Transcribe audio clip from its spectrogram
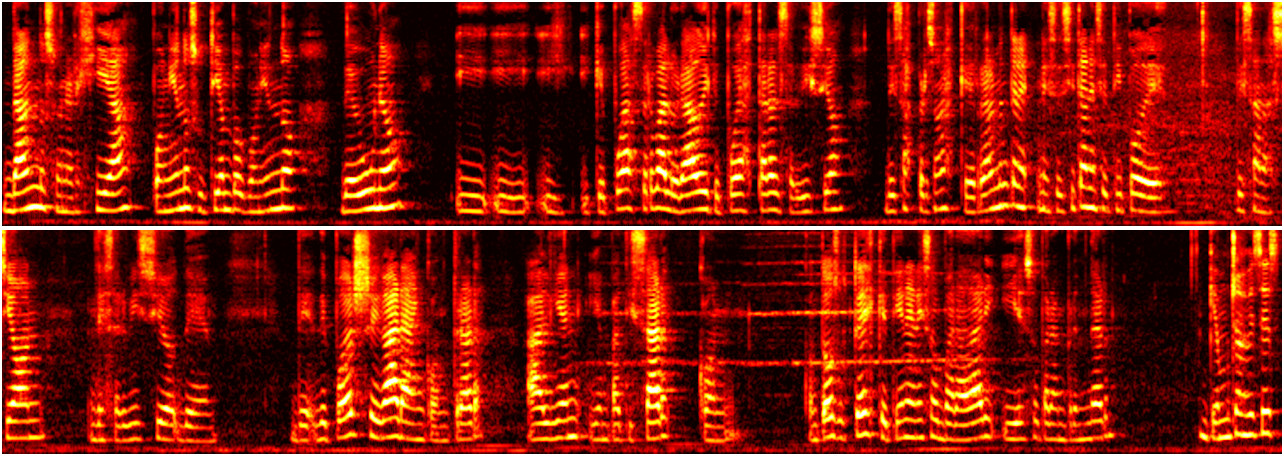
dando su energía, poniendo su tiempo, poniendo de uno y, y, y, que pueda ser valorado y que pueda estar al servicio de esas personas que realmente necesitan ese tipo de, de sanación, de servicio, de, de, de, poder llegar a encontrar a alguien y empatizar con, con todos ustedes que tienen eso para dar y eso para emprender, que muchas veces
